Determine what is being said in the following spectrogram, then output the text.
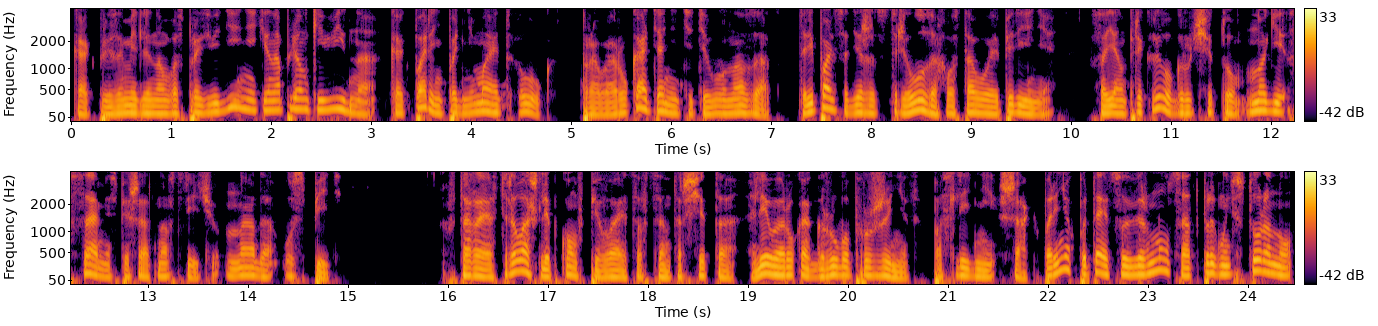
Как при замедленном воспроизведении кинопленки видно, как парень поднимает лук. Правая рука тянет тетиву назад. Три пальца держат стрелу за хвостовое оперение. Саян прикрыл грудь щитом. Ноги сами спешат навстречу. Надо успеть. Вторая стрела шлепком впивается в центр щита. Левая рука грубо пружинит. Последний шаг. Паренек пытается увернуться, отпрыгнуть в сторону.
